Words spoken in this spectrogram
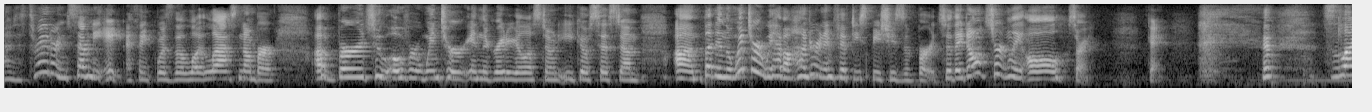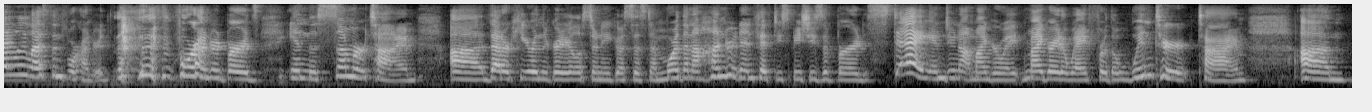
uh, 378, I think, was the last number of birds who overwinter in the Greater Yellowstone ecosystem. Um, but in the winter, we have 150 species of birds. So they don't certainly all, sorry, okay. slightly less than 400, 400 birds in the summertime uh, that are here in the Greater Yellowstone ecosystem. More than 150 species of birds stay and do not migrate, migrate away for the winter time. Um,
